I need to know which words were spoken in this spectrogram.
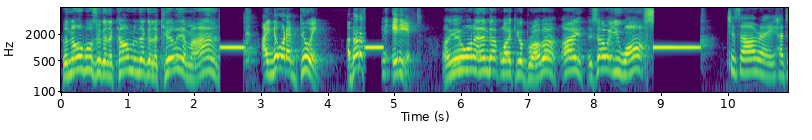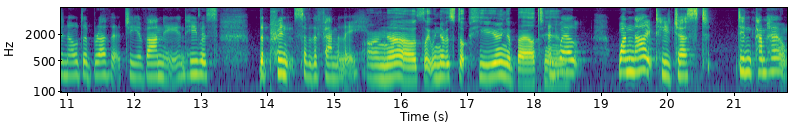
the nobles are gonna come and they're gonna kill you, man. I know what I'm doing. I'm not a f***ing idiot. Oh, you want to end up like your brother? Hey, is that what you want? Cesare had an older brother, Giovanni, and he was the prince of the family. I know, it's like we never stop hearing about him. And well, one night he just didn't come home.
